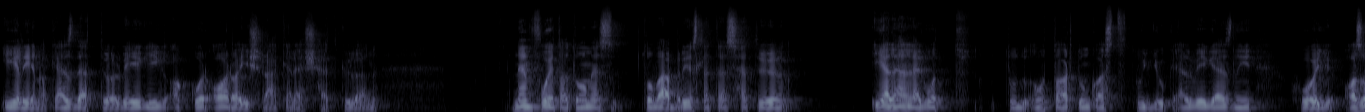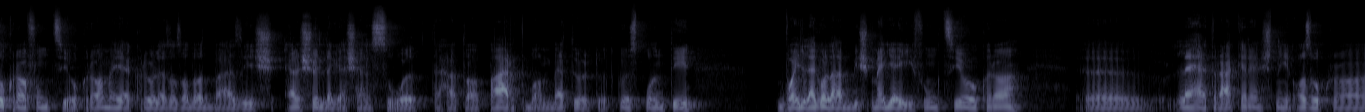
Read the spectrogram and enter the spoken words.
élén a kezdettől végig, akkor arra is rákereshet külön. Nem folytatom, ez tovább részletezhető, Jelenleg ott, tud, ott tartunk, azt tudjuk elvégezni, hogy azokra a funkciókra, amelyekről ez az adatbázis elsődlegesen szól, tehát a pártban betöltött központi, vagy legalábbis megyei funkciókra lehet rákeresni, azokra,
